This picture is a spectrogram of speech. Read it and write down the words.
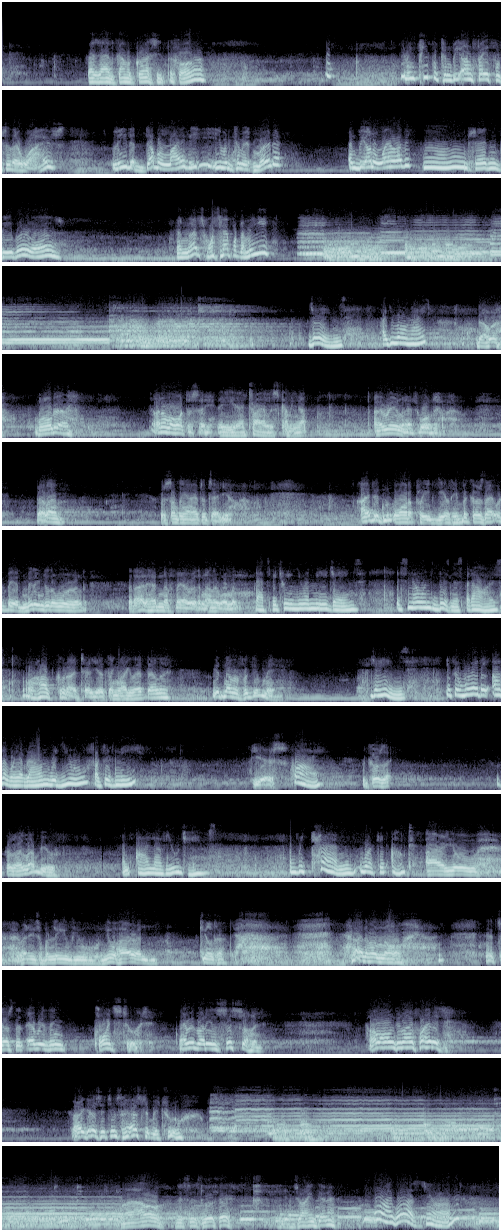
because I've come across it before. You mean people can be unfaithful to their wives, lead a double life, e- even commit murder, and be unaware of it? Hmm, certain people, yes. And that's what's happened to me? James, are you all right? Della, Walter, I don't know what to say. The uh, trial is coming up. I realize, Walter. Della, there's something I have to tell you. I didn't want to plead guilty because that would be admitting to the world that I'd had an affair with another woman. That's between you and me, James. It's no one's business but ours. Well, how could I tell you a thing like that, Della? You'd never forgive me. James, if it were the other way around, would you forgive me? Yes, Why? because I. Because I love you. And I love you, James. And we can work it out. Are you ready to believe you knew her and killed her? I don't know. It's just that everything points to it. Everybody insists on it. How long can I fight it? I guess it just has to be true. Well, Mrs. Luther, enjoying dinner? Oh, I was, John.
